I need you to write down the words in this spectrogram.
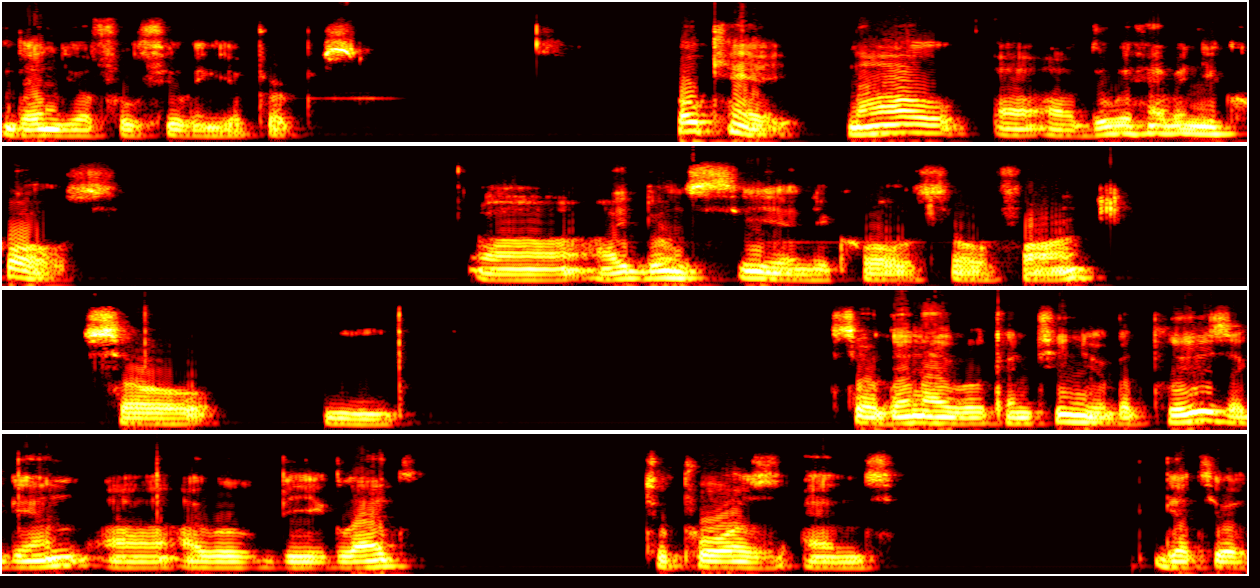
Then you are fulfilling your purpose. Okay, now, uh, uh, do we have any calls? Uh, I don't see any calls so far. So, mm, so then I will continue. But please, again, uh, I will be glad to pause and get your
